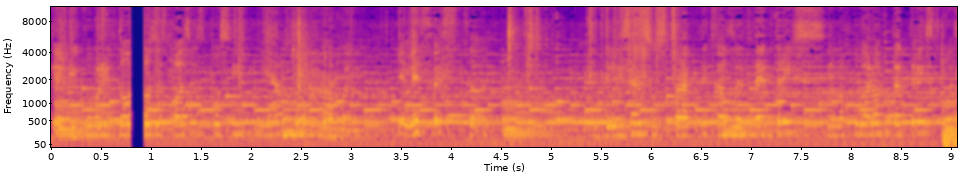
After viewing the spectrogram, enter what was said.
Que hay que cubrir todos los espacios posibles. Ya, Ah, bueno. En eso estoy. utilicen sus prácticas de Tetris si no jugaron Tetris pues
